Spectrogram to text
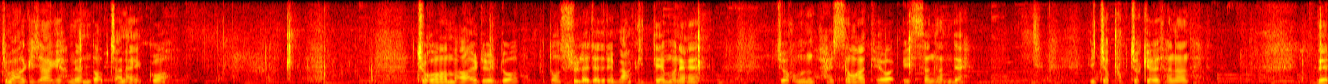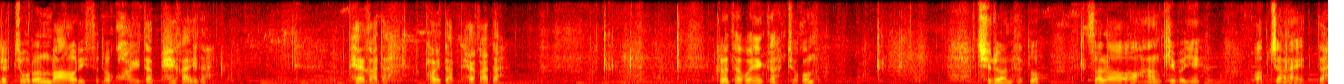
좀 아기자기한 면도 없지 않아 있고 조그만 마을들도 보통 순례자들이 많기 때문에 조금은 활성화되어 있었는데 이쪽 북쪽 길에서는 내륙 쪽으로는 마을이 있어도 거의 다 폐가이다. 폐가다. 거의 다 폐가다. 그렇다 보니까 조금 지루하면서 또 썰렁한 기분이 없지 않아 있다.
